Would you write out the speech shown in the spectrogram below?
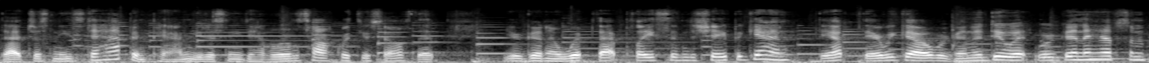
that just needs to happen, Pam. You just need to have a little talk with yourself that you're going to whip that place into shape again. Yep, there we go. We're going to do it. We're going to have some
